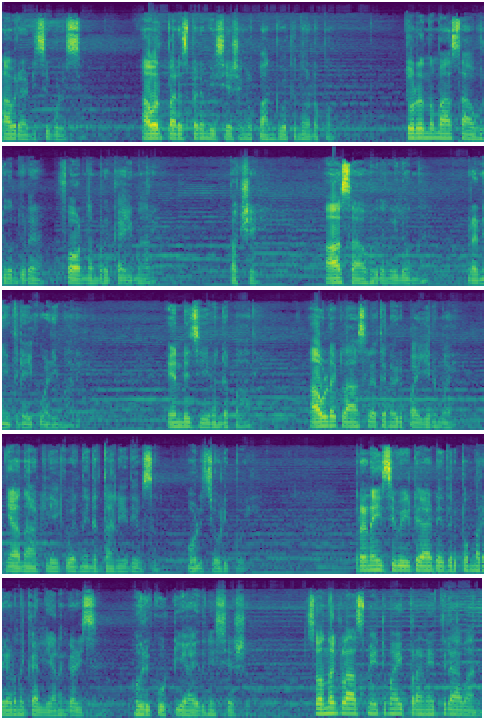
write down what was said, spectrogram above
അവരടിച്ചു പൊളിച്ച്. അവർ പരസ്പരം വിശേഷങ്ങൾ പങ്കുവെക്കുന്നതോടൊപ്പം തുടർന്നും ആ സൗഹൃദം തുടരാൻ ഫോൺ നമ്പർ കൈമാറി. പക്ഷേ ആ സൗഹൃദങ്ങളിലൊന്ന് പ്രണയത്തിലേക്ക് വഴിമാറി. എന്റെ ജീവന്റെ പാതി. അവിടെ ക്ലാസ്സിലെ തന്നെ ഒരു പയ്യനുമായി ഞാൻ നാട്ടിലേക്ക് വരുന്നതിന്റെ തലേ ദിവസം ഒളിച്ചോടിപ്പോയി. പ്രണയിച്ച് വീട്ടുകാരുടെ എതിർപ്പം മറികടന്ന് കല്യാണം കഴിച്ച് ഒരു കുട്ടിയായതിനു ശേഷം സ്വന്തം ക്ലാസ്മേറ്റുമായി പ്രണയത്തിലാവാനും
